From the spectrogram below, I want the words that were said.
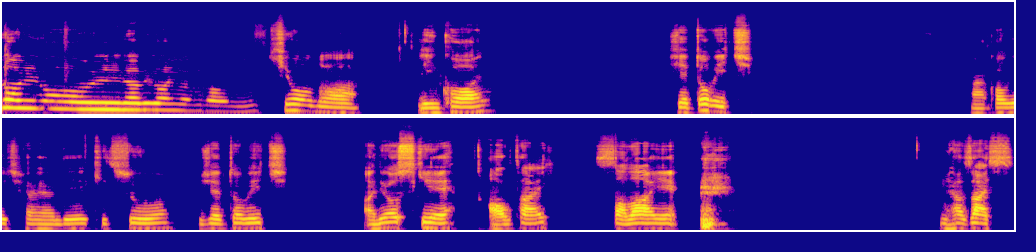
Gol gol. Gol gol gol gol. 2 oldu. Lincoln. Jeptovic. Markovic geldi. Kitsu. Jeptovic. Alioski. Altay. Salahi. Mihazais.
